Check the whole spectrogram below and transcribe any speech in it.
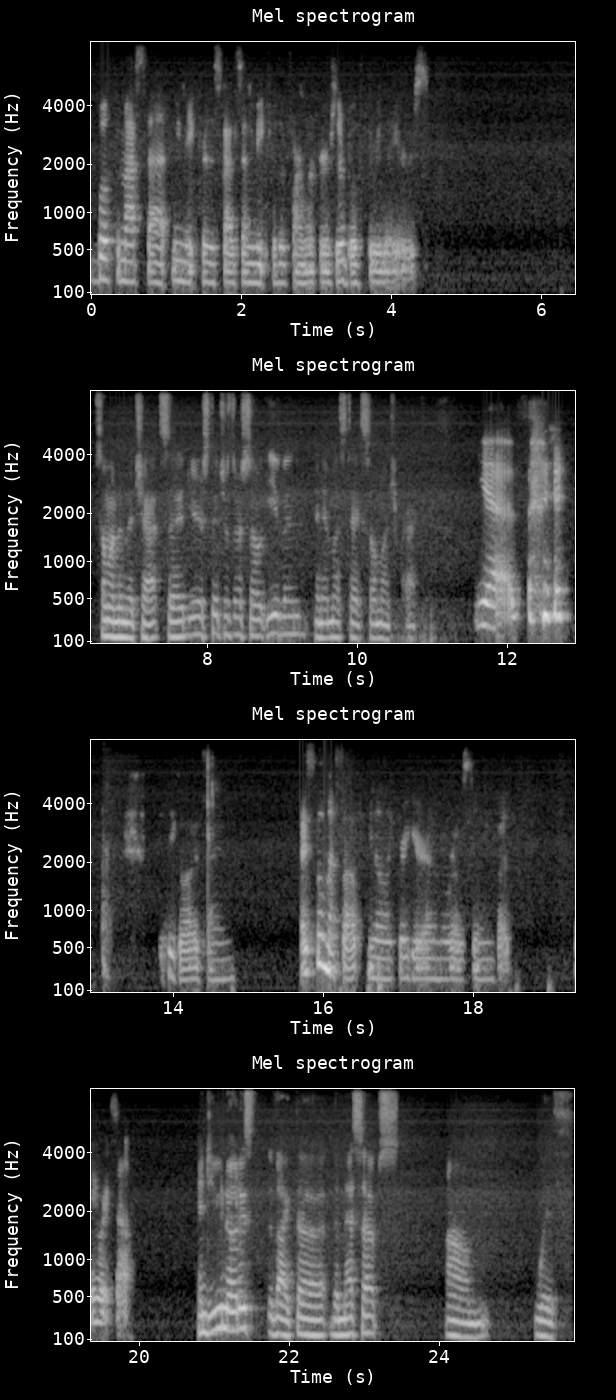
both the masks that we make for the scouts and we make for the farm workers, they're both three layers. Someone in the chat said, Your stitches are so even and it must take so much practice. Yes, it take a lot of time. I still mess up, you know, like right here, I don't know what I was doing, but it works out. And do you notice like the the mess ups um, with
